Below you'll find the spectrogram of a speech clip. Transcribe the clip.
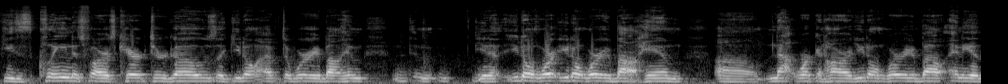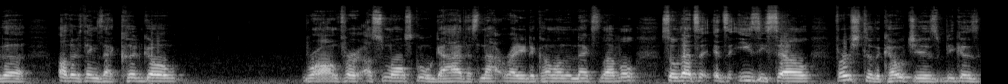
He's clean as far as character goes. Like you don't have to worry about him. You know, you don't worry. You don't worry about him um, not working hard. You don't worry about any of the other things that could go wrong for a small school guy that's not ready to come on the next level. So that's a, it's an easy sell first to the coaches because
